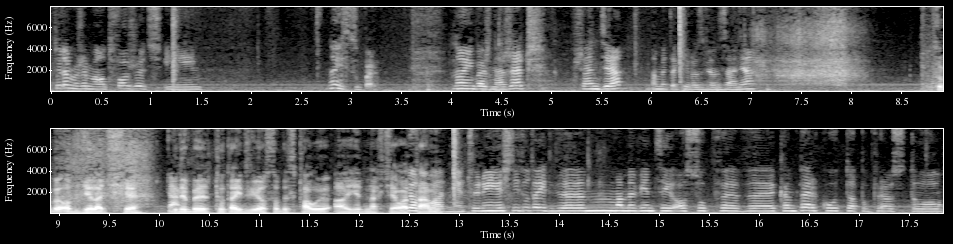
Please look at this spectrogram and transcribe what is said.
które możemy otworzyć i no i super. No i ważna rzecz, wszędzie mamy takie rozwiązania. Żeby oddzielać się, Tak. gdyby tutaj dwie osoby spały, a jedna chciała tam. Dokładnie, czyli jeśli tutaj mamy więcej osób w kamperku, to po prostu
